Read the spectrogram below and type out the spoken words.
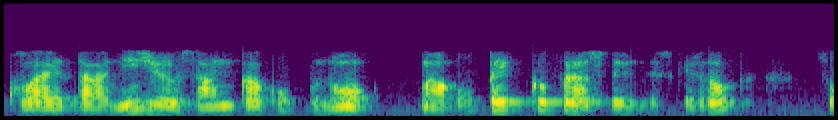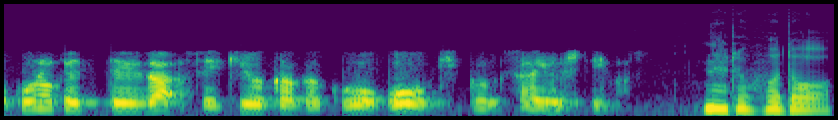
加えた23カ国の、まあ、OPEC プラスというんですけれどそこの決定が石油価格を大きく左右しています。なるほど。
